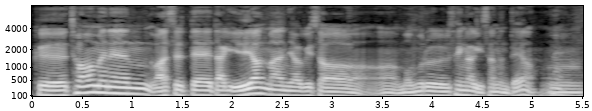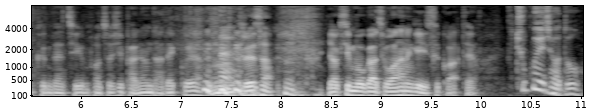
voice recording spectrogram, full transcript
그, 처음에는 왔을 때 딱 1년만 여기서, 어, 머무를 생각이 있었는데요. 어, 네. 근데 지금 벌써 18년 다 됐고요. 어, 그래서, 역시 뭐가 좋아하는 게 있을 것 같아요. 축구에 저도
